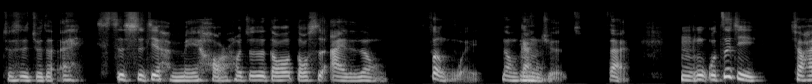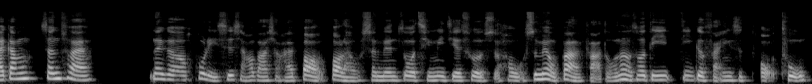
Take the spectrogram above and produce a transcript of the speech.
就是觉得哎，这世界很美好，然后就是都都是爱的那种氛围，那种感觉在。嗯，我我自己小孩刚生出来，那个护理师想要把小孩抱抱来我身边做亲密接触的时候，我是没有办法的。我那个时候第一第一个反应是呕吐，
